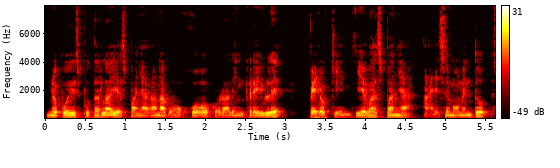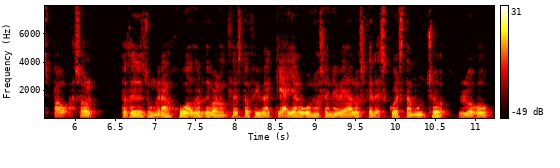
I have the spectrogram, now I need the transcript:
no puede disputarla y España gana por un juego coral increíble, pero quien lleva a España a ese momento es Pau Gasol. Entonces es un gran jugador de baloncesto FIBA que hay algunos NBA a los que les cuesta mucho luego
